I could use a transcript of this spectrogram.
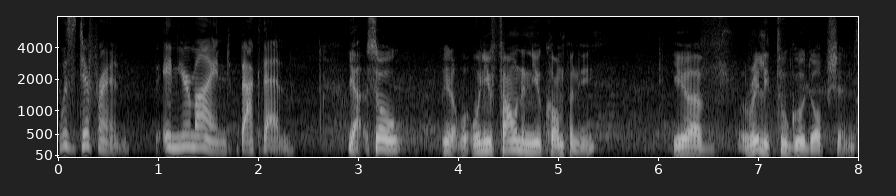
was different in your mind back then? Yeah, so you know, when you found a new company, you have really two good options.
